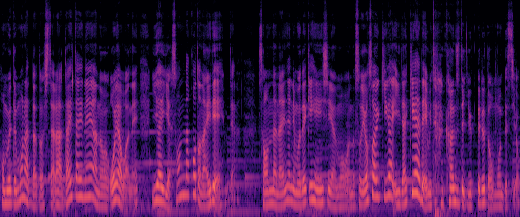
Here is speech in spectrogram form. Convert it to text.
褒めてもらったとしたら大体ねあの親はねいやいやそんなことないでみたいなそんな何々もできひんしもうそよそ行きがいいだけやでみたいな感じで言ってると思うんですよ。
